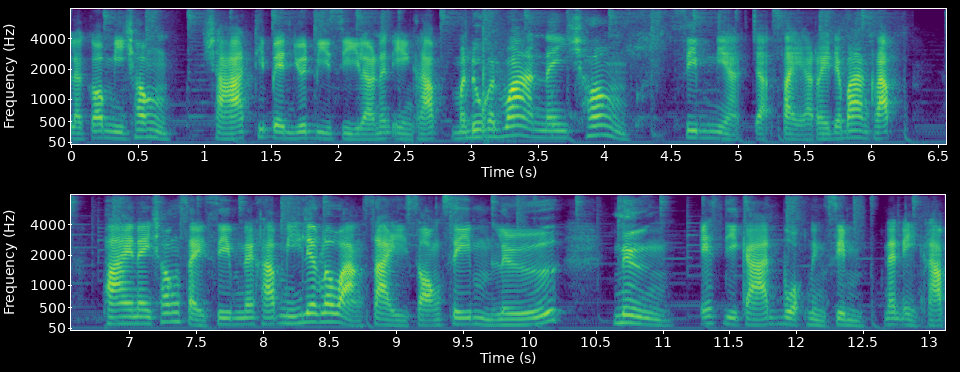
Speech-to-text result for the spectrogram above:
แล้วก็มีช่องชาร์จที่เป็น USB-C แล้วนั่นเองครับ มาดูกันว่าในช่องซิมเนี่ยจะใส่อะไรได้บ้างครับ ภายในช่องใส่ซิมนะครับ มีเลือกระหว่างใส่ 2 ซิม หรือ 1 SD card บวก 1 ซิม นั่นเองครับ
